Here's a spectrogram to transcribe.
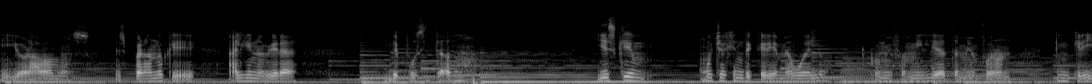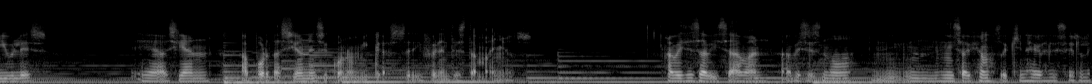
y llorábamos, esperando que alguien hubiera depositado. Y es que mucha gente quería a mi abuelo, con mi familia también fueron increíbles, eh, hacían aportaciones económicas de diferentes tamaños. A veces avisaban, a veces no, ni sabíamos a quién agradecerle.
